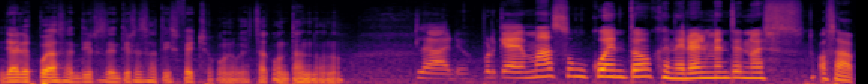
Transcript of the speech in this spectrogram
ya le pueda sentir sentirse satisfecho con lo que está contando, ¿no? Claro, porque además un cuento generalmente no es, o sea,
